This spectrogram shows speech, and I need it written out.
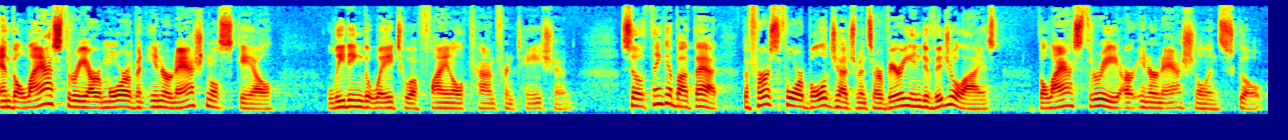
And the last three are more of an international scale, leading the way to a final confrontation. So think about that. The first four bowl judgments are very individualized, the last three are international in scope.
